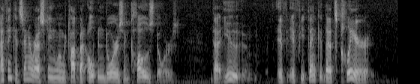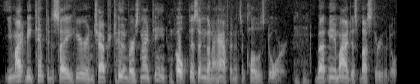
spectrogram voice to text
I think it's interesting when we talk about open doors and closed doors that you, if, if you think that's clear, you might be tempted to say here in chapter 2 and verse 19, oh, this isn't going to happen. It's a closed door. But Nehemiah just busts through the door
